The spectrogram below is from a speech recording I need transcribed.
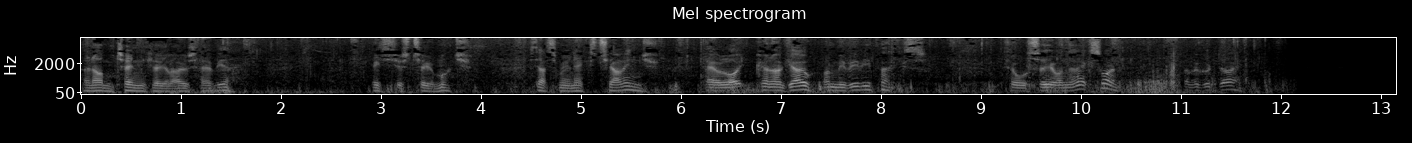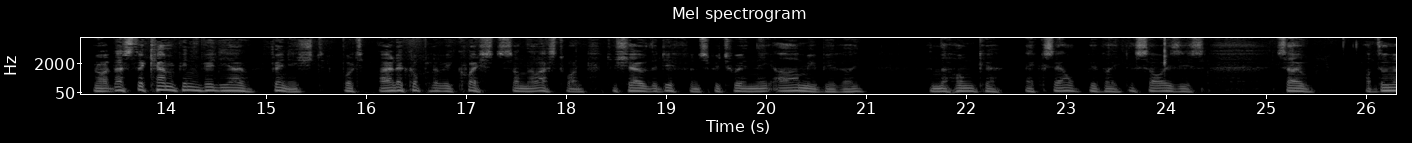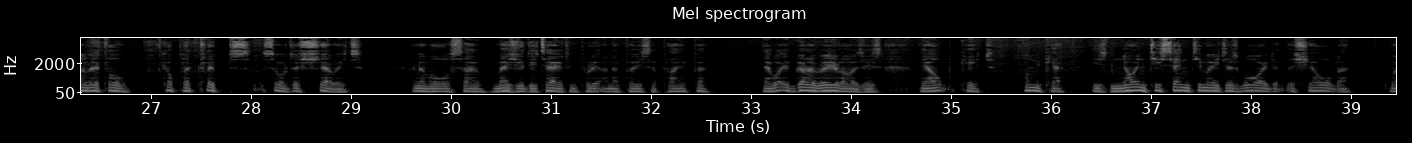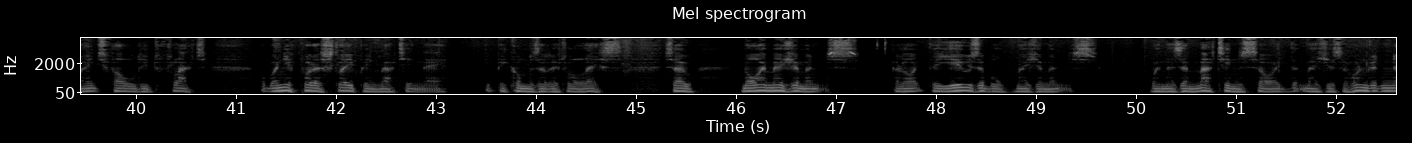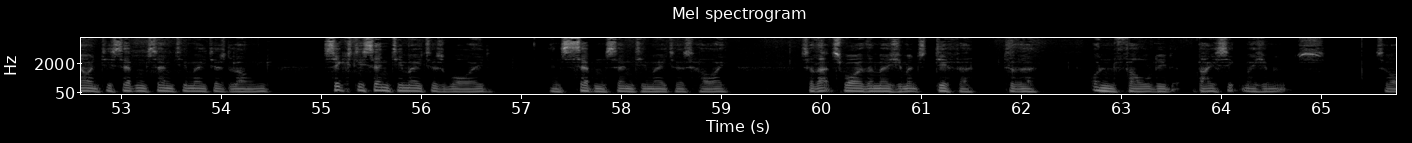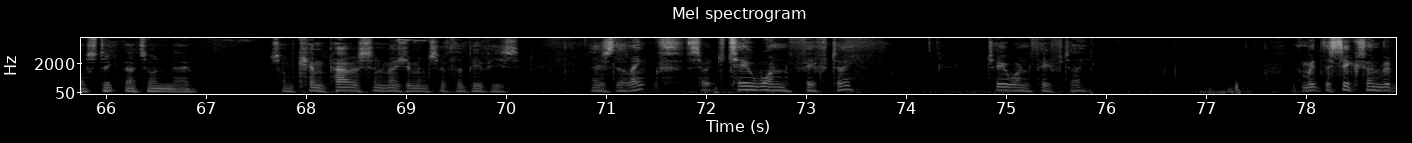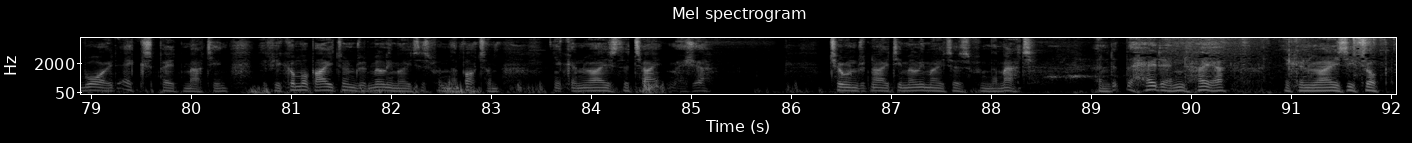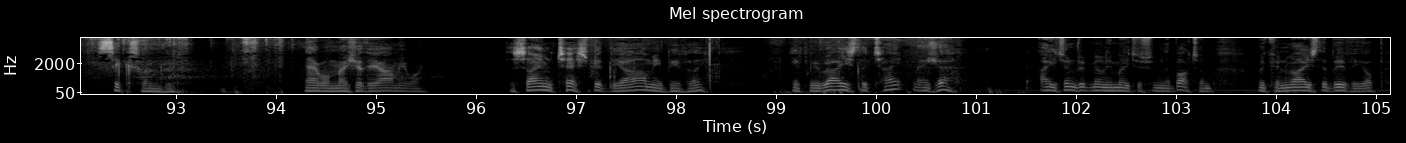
and I'm 10 kilos heavier. It's just too much. That's my next challenge. How light can I go on my bivy packs? So we'll see you on the next one. Have a good day. Right, that's the camping video finished, but I had a couple of requests on the last one to show the difference between the Army bivvy and the Hunka XL bivvy, the sizes. So I've done a little couple of clips sort of show it and I've also measured it out and put it on a piece of paper. Now what you've got to realise is the Alp Kit Hunka is 90 centimetres wide at the shoulder when it's folded flat. But when you put a sleeping mat in there, it becomes a little less. So my measurements are like the usable measurements when there's a mat inside that measures 197 centimetres long, 60 centimetres wide and 7 centimetres high. So that's why the measurements differ to the unfolded basic measurements. So I'll stick that on now some comparison measurements of the bivvies. There's the length, so it's 2150, 2150. And with the 600 wide Exped matting, if you come up 800 millimetres from the bottom, you can raise the tape measure 280 millimetres from the mat. And at the head end here, you can raise it up 600. Now we'll measure the army one. The same test with the army bivy. If we raise the tape measure 800 millimetres from the bottom, we can raise the bivy up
